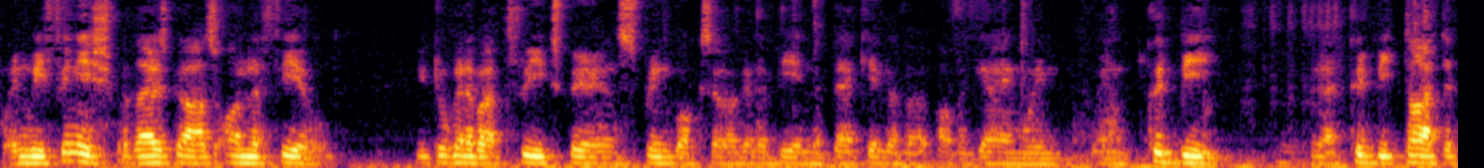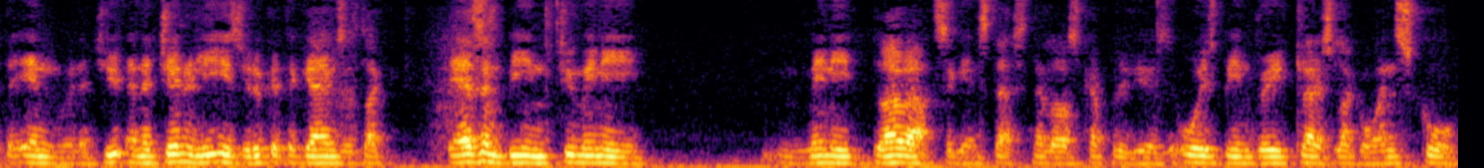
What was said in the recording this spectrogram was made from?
when we finish with those guys on the field, you're talking about three experienced Springboks that are going to be in the back end of a, of a game when, when could be, you know, it could be tight at the end when it and it generally is. You look at the games, it's like there hasn't been too many many blowouts against us in the last couple of years. It's always been very close, like a one score.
